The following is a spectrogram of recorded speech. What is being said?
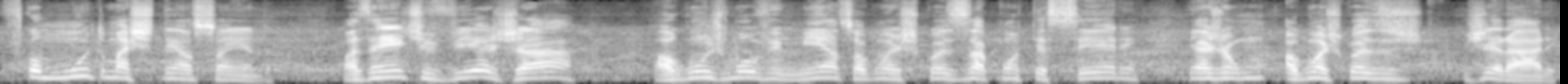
ficou muito mais tenso ainda. Mas a gente vê já alguns movimentos, algumas coisas acontecerem e algumas coisas girarem.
